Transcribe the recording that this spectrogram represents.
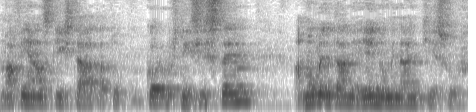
mafiánsky štát a tu korupčný systém a momentálne jej nominanti sú v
